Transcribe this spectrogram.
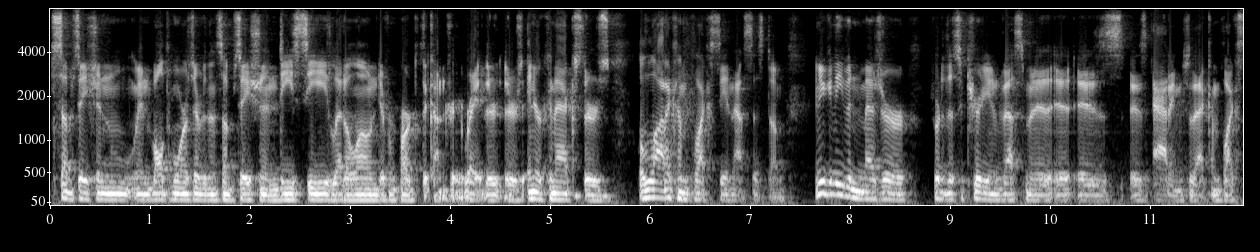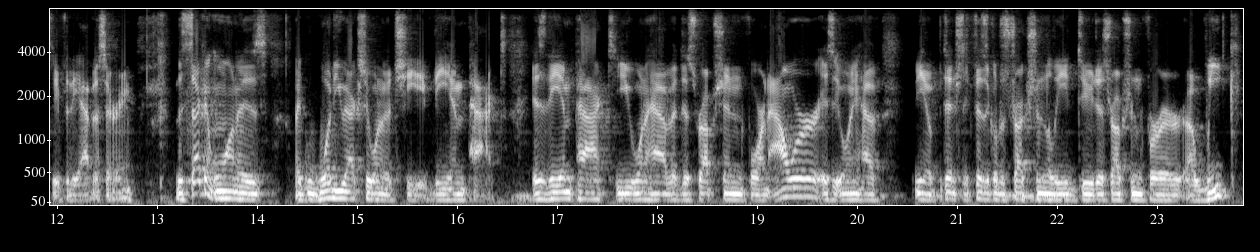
substation in Baltimore is different than substation in DC, let alone different parts of the country, right? There, there's interconnects, there's a lot of complexity in that system. And you can even measure sort of the security investment is is adding to that complexity for the adversary. The second one is like what do you actually want to achieve? The impact. Is the impact you want to have a disruption for an hour? Is it you have you know potentially physical destruction lead to disruption for a week?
